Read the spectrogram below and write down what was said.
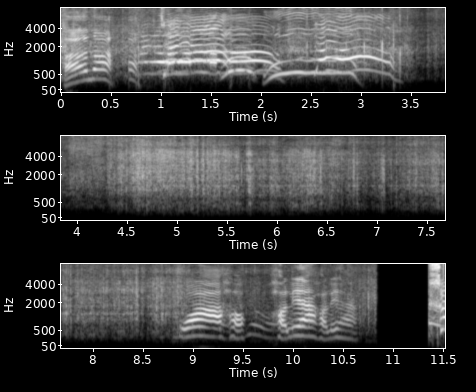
好的，加油！加油！哇，好好厉害，好厉害！帅！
